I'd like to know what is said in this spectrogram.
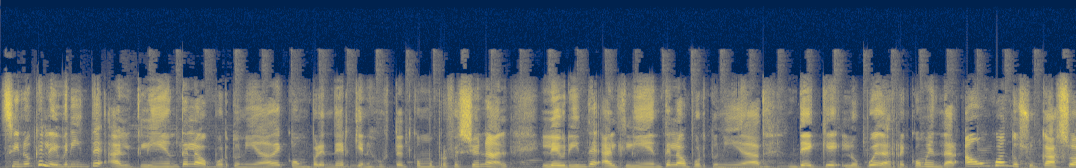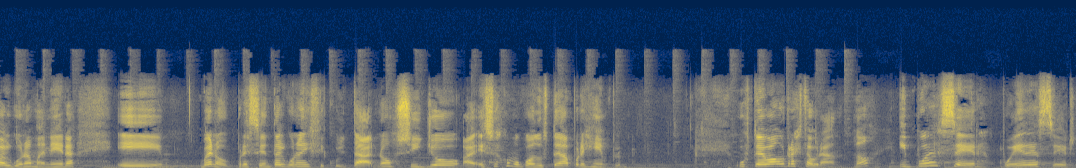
sino que le brinde al cliente la oportunidad de comprender quién es usted como profesional, le brinde al cliente la oportunidad de que lo pueda recomendar, aun cuando su caso de alguna manera... Eh, bueno, presenta alguna dificultad, ¿no? Si yo, eso es como cuando usted va, por ejemplo, usted va a un restaurante, ¿no? Y puede ser, puede ser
